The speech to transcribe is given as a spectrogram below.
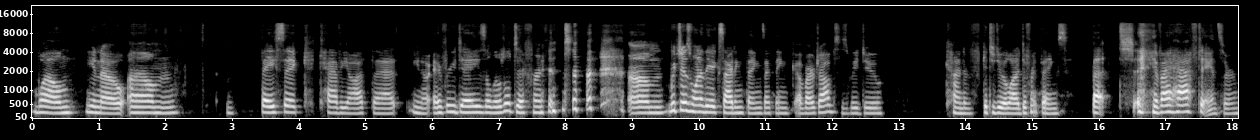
Well, you know, um, basic caveat that, you know, every day is a little different, um, which is one of the exciting things I think of our jobs is we do kind of get to do a lot of different things. But if I have to answer,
